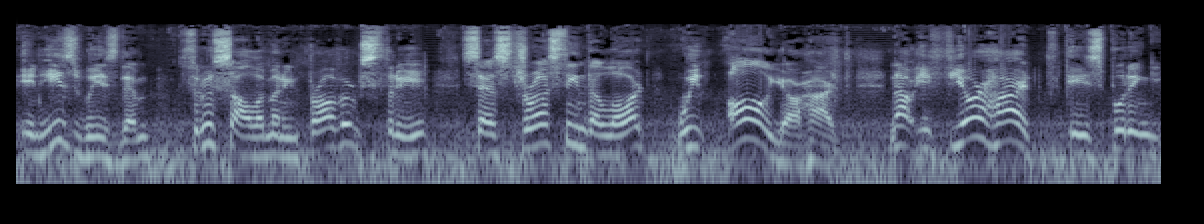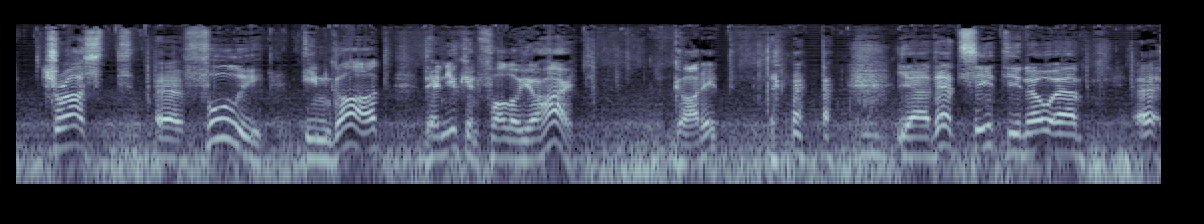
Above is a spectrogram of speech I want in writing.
in his wisdom through Solomon in Proverbs 3 says, Trust in the Lord with all your heart. Now, if your heart is putting trust uh, fully in God, then you can follow your heart. Got it? yeah, that's it, you know. Um, uh,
